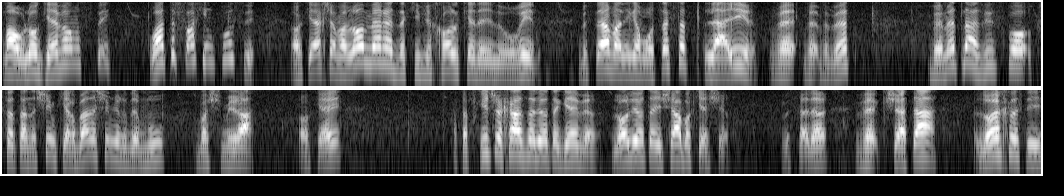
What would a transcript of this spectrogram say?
מה, הוא לא גבר מספיק? what the fucking pussy. אוקיי, עכשיו, אני לא אומר את זה כביכול כדי להוריד, בסדר, אבל אני גם רוצה קצת להעיר, ובאמת, באמת להזיז פה קצת אנשים, כי הרבה אנשים נרדמו בשמירה, אוקיי? התפקיד שלך זה להיות הגבר, לא להיות האישה בקשר, בסדר? וכשאתה לא החלטי,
